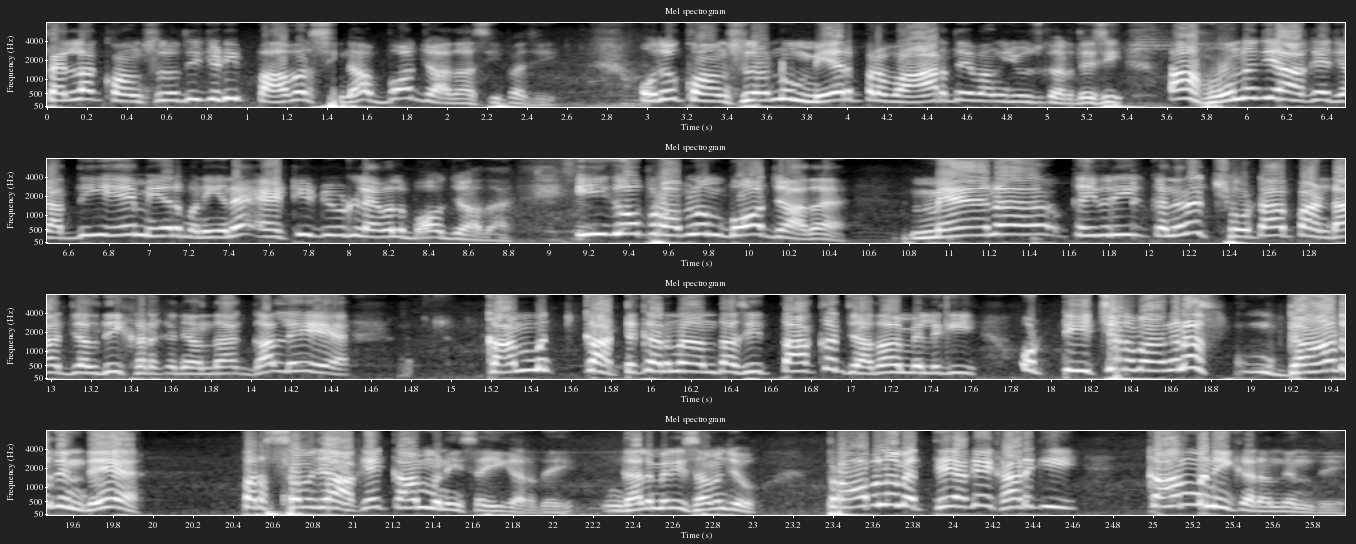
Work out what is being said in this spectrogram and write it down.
ਪਹਿਲਾਂ ਕਾਉਂਸਲਰ ਦੀ ਜਿਹੜੀ ਪਾਵਰ ਸੀ ਨਾ ਬਹੁਤ ਜ਼ਿਆਦਾ ਸੀ ਭਾਜੀ। ਉਦੋਂ ਕਾਉਂਸਲਰ ਨੂੰ ਮੇਅਰ ਪਰਿਵਾਰ ਦੇ ਵਾਂਗ ਯੂਜ਼ ਕਰਦੇ ਸੀ। ਆ ਹੁਣ ਜੇ ਆ ਕੇ ਜਾਦੀ, ਇਹ ਮੇਅਰ ਬਣੀ ਹੈ ਨਾ ਐਟੀਟਿਊਡ ਲੈਵਲ ਬਹੁਤ ਜ਼ਿਆਦਾ ਹੈ। ਈਗੋ ਪ੍ਰੋਬਲਮ ਬਹੁਤ ਜ਼ਿਆਦਾ ਹੈ। ਮੈਂ ਨਾ ਕਈ ਵਾਰੀ ਕਹਿੰਦੇ ਨਾ, ਛੋਟਾ ਭਾਂਡਾ ਜਲਦੀ ਖੜਕ ਜਾਂਦਾ, ਗੱਲ ਇਹ ਹੈ, ਕੰਮ ਘੱਟ ਕਰਨਾ ਆਂਦਾ ਸੀ, ਤਾਕਤ ਜ਼ਿਆਦਾ ਮਿਲ ਗਈ, ਉਹ ਟੀਚਰ ਵਾਂਗ ਨਾ ਡਾਂਟ ਦਿੰਦੇ ਆ ਪਰ ਸਮਝਾ ਕੇ ਕੰਮ ਨਹੀਂ ਸਹੀ ਕਰਦੇ। ਗੱਲ ਮੇਰੀ ਸਮਝੋ ਪ੍ਰੋਬਲਮ ਇੱਥੇ ਆ ਕੇ ਖੜ ਗਈ। ਕੰਮ ਨਹੀਂ ਕਰਨ ਦਿੰਦੇ।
